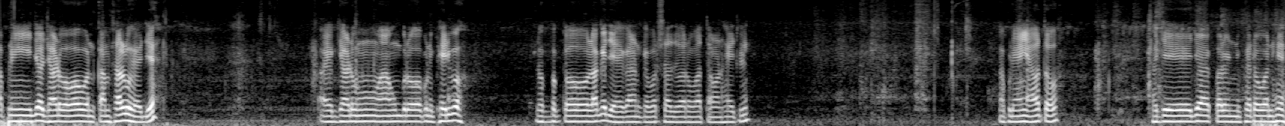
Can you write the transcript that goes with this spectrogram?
આપણી જો ઝાડવા વાવવાનું કામ ચાલુ છે જે. આ એક ઝાડવું આ ઉંબરો આપણી ફેરવ્યો. લગભગ તો લાગે જાય કારણ કે વરસાદવાળું વાતાવરણ છે એટલી. આપણે અહીંયા હતો. હજી જો કરંટની ફેરવવાની છે.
